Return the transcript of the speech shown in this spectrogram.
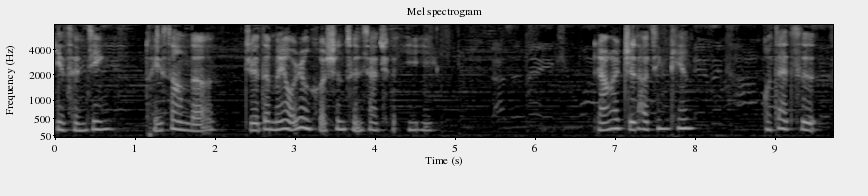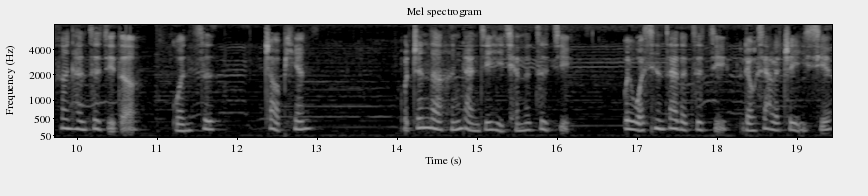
也曾经颓丧的觉得没有任何生存下去的意义。然而，直到今天，我再次翻看自己的文字、照片，我真的很感激以前的自己，为我现在的自己留下了这一些。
